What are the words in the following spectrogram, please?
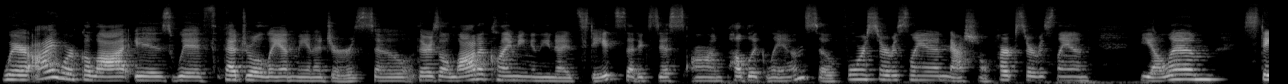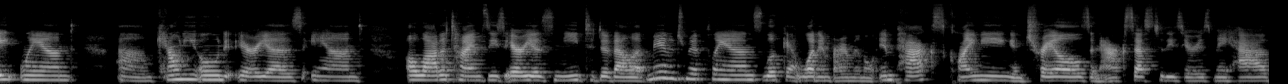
where I work a lot is with federal land managers. So there's a lot of climbing in the United States that exists on public land. So Forest Service land, National Park Service land, BLM, state land, um, county owned areas. And a lot of times these areas need to develop management plans, look at what environmental impacts climbing and trails and access to these areas may have.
